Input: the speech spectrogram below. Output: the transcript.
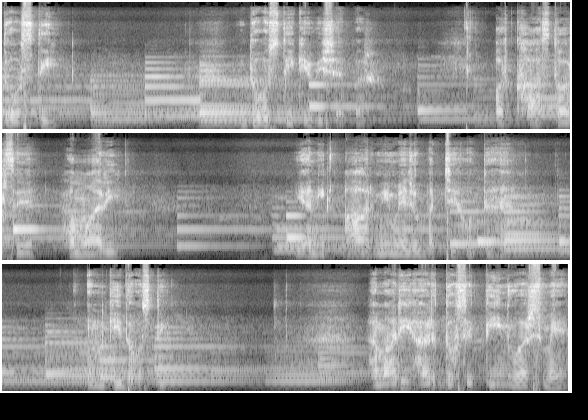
दोस्ती। दोस्ती के विषय पर और ख़ास तौर से हमारी, यानी आर्मी में जो बच्चे होते हैं उनकी दोस्ती। हमारी हर दो से तीन वर्ष में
